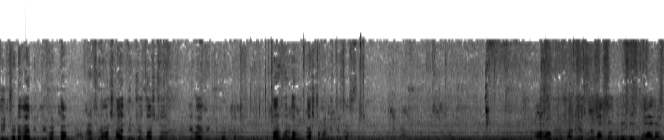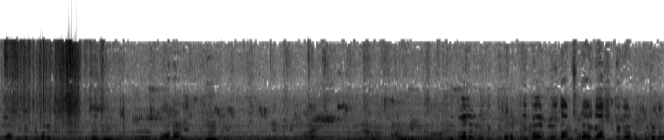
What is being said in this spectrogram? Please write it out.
তিনশো টাকায় বিক্রি করতাম আচ্ছা। এখন সাড়ে তিনশো চারশো এইভাবে বিক্রি করতে হয়। তারপর তো আচ্ছা। কাস্টমার নিতে চাচ্ছে। আরও মশারি আছে বাচ্চাদের এই যে তোয়ালাগুলো আপনি দেখতে পারেন যদি তোয়ালা এই তোয়ালাগুলো দেখতে পারেন। এই তোয়ালাগুলোর দাম ছিল আগে আশি টাকা নব্বই টাকা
